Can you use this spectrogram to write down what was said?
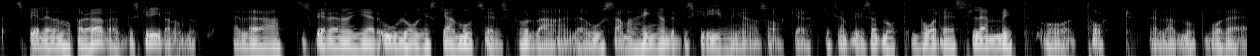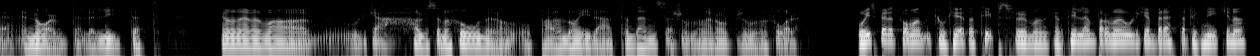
Att spelledaren hoppar över att beskriva dem. Eller att spelledaren ger ologiska, motsägelsefulla eller osammanhängande beskrivningar av saker. Exempelvis att något både är slemmigt och torrt. Eller att något både är enormt eller litet. Det kan även vara olika hallucinationer och, och paranoida tendenser som de här rollpersonerna får. Och i spelet får man konkreta tips för hur man kan tillämpa de här olika berättarteknikerna.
